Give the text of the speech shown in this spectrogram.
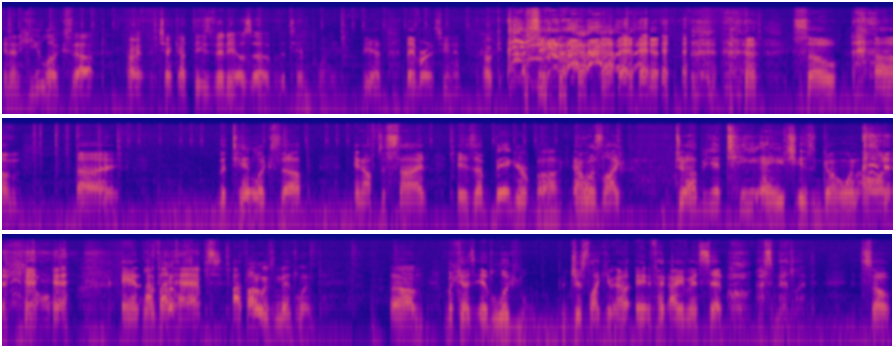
and then he looks up. all right, check out these videos of the ten pointer. Yeah, they've already seen it. Okay. so um, uh, the 10 looks up and off the side is a bigger buck and i was like wth is going on here?" and i thought it, i thought it was midland um, because it looked just like him. Uh, in fact i even said oh, that's midland so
